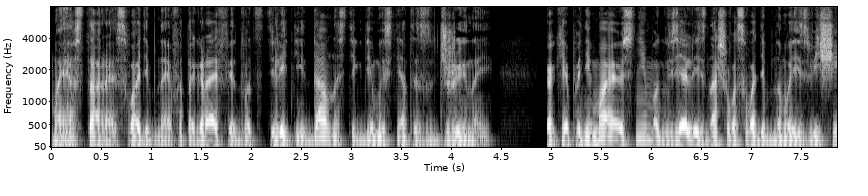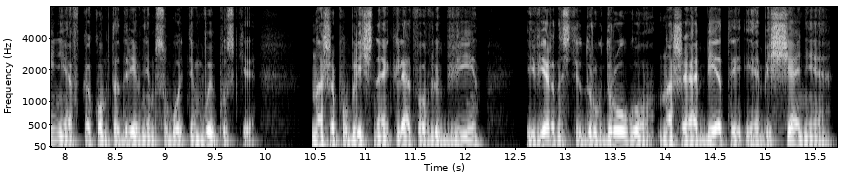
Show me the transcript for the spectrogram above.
Моя старая свадебная фотография 20-летней давности, где мы сняты с Джиной. Как я понимаю, снимок взяли из нашего свадебного извещения в каком-то древнем субботнем выпуске. Наша публичная клятва в любви и верности друг другу, наши обеты и обещания.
